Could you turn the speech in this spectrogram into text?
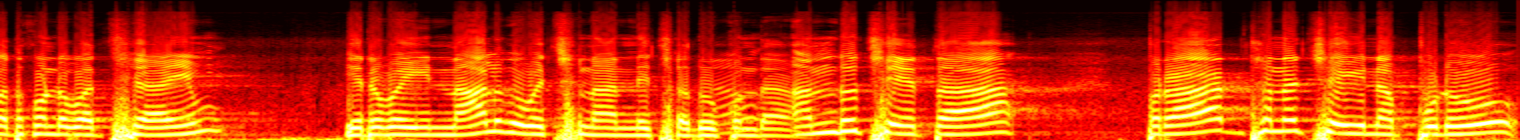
పదకొండవ అధ్యాయం ఇరవై నాలుగు వచనాన్ని చదువుకుందాం? అందుచేత ప్రార్థన చేయనప్పుడు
